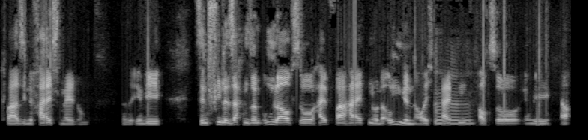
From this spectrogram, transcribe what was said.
quasi eine Falschmeldung. Also irgendwie sind viele Sachen so im Umlauf, so Halbwahrheiten oder Ungenauigkeiten, mhm. auch so irgendwie, ja.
